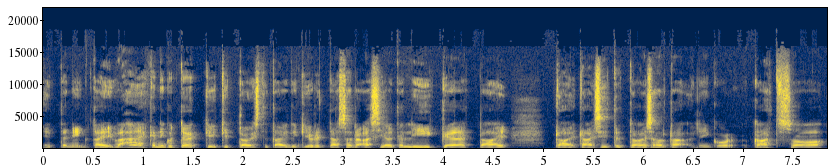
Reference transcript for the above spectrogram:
että niin, tai vähän ehkä niin kuin tökkiikin toista tai jotenkin yrittää saada asioita liikkeelle tai, tai, tai sitten toisaalta niin kuin katsoo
